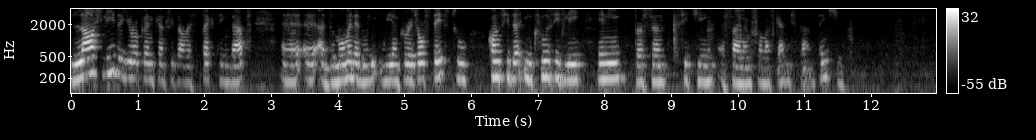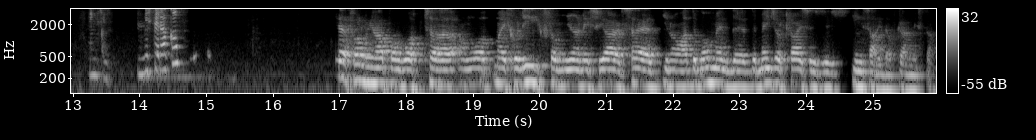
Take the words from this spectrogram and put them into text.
Largely, the European countries are respecting that uh, uh, at the moment, and we, we encourage all states to consider inclusively any person seeking asylum from Afghanistan. Thank you. Thank you. Mr. Rocco? Yeah, following up on what uh, on what my colleague from UNHCR said, you know, at the moment the, the major crisis is inside Afghanistan.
